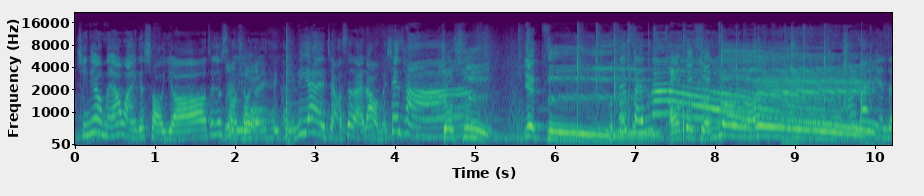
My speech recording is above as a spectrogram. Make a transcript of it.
今天我们要玩一个手游，这个手游很很厉害的角色来到我们现场，就是叶子，是神乐哦的神乐，哎，他扮演的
